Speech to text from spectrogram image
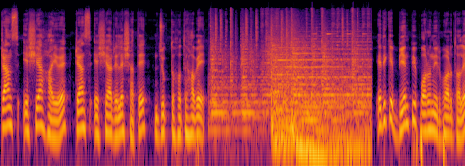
trans Asia highway trans Asia রেলের সাথে যুক্ত হতে হবে। এদিকে বিএনপি পরনির্ভর দলে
